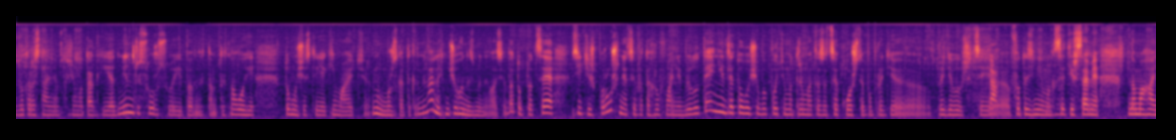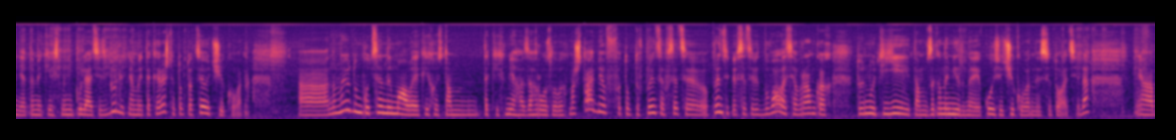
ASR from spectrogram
з використанням, скажімо так, і адмінресурсу, і певних там технологій, в тому числі, які мають, ну можна сказати, кримінальних, нічого не змінилося. Да? Тобто, це всі ті ж порушення, це фотографування бюлетені для того, щоб потім отримати за це кошти, пред'явивши цей Так. фотознімок. Мгм. Це ті ж самі намагання там якихось маніпуляцій з бюлетнями і таке решта. Тобто, це очікувано. На мою думку, це не мало якихось там таких мегазагрозливих масштабів. Тобто, в принципі, все це в принципі все це відбувалося в рамках ну, тієї там закономірної якоїсь очікуваної ситуації. Да?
